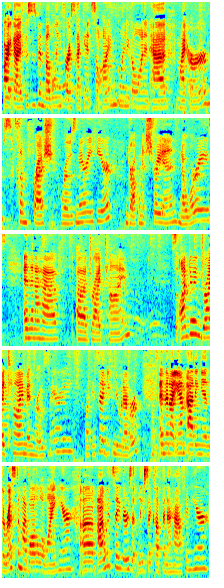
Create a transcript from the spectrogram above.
All right, guys, this has been bubbling for a second, so I'm going to go on and add my herbs. Some fresh rosemary here, I'm dropping it straight in, no worries. And then I have uh, dried thyme, so I'm doing dried thyme and rosemary. Like I said, you can do whatever. And then I am adding in the rest of my bottle of wine here. Um, I would say there's at least a cup and a half in here,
